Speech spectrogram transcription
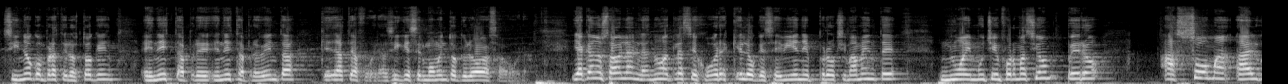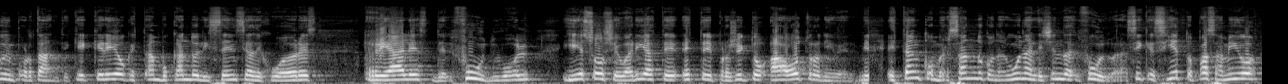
si no compraste los tokens en esta, en esta preventa, quedaste afuera. Así que es el momento que lo hagas ahora. Y acá nos hablan la nueva clase de jugadores, que es lo que se viene próximamente. No hay mucha información, pero asoma algo importante, que creo que están buscando licencias de jugadores reales del fútbol y eso llevaría este, este proyecto a otro nivel están conversando con alguna leyenda del fútbol. Así que si esto pasa, amigo,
